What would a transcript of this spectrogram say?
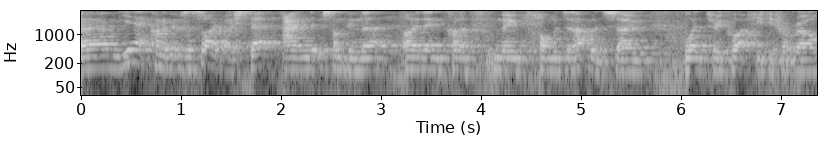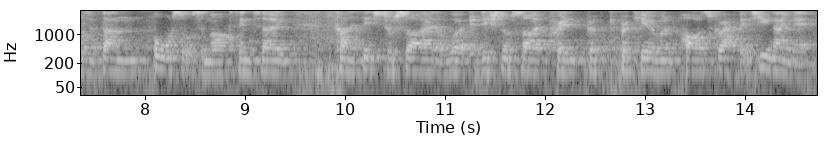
um, yeah, kind of it was a sideways step, and it was something that I then kind of moved onwards and upwards. So went through quite a few different roles. I've done all sorts of marketing. So kind of digital side, I've worked traditional side, print, pro- procurement, POS, graphics, you name it.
